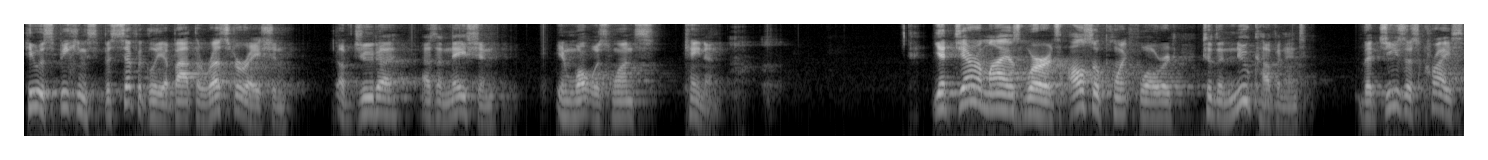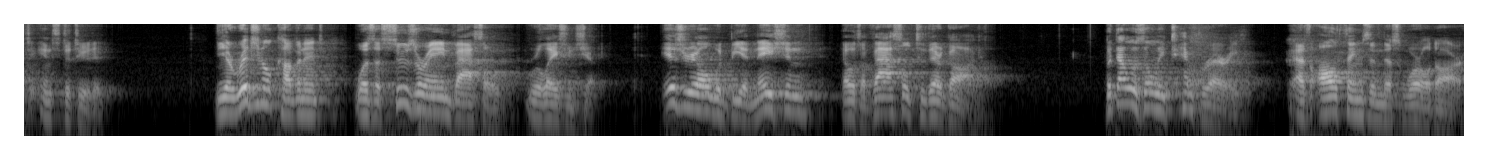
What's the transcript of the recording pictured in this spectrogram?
He was speaking specifically about the restoration of Judah as a nation in what was once Canaan. Yet Jeremiah's words also point forward to the new covenant that Jesus Christ instituted. The original covenant was a suzerain vassal relationship. Israel would be a nation that was a vassal to their God. But that was only temporary, as all things in this world are.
